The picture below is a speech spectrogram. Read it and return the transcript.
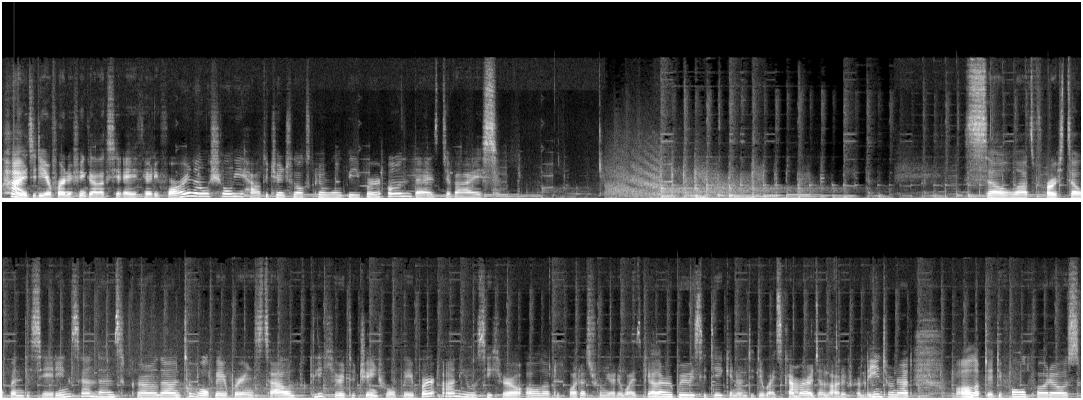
Hi, today I'm of Galaxy A34 and I'll show you how to change lock screen wallpaper on this device. So let's first open the settings and then scroll down to wallpaper and style. Click here to change wallpaper and you will see here all of the photos from your device gallery previously taken on the device camera downloaded from the internet, all of the default photos.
